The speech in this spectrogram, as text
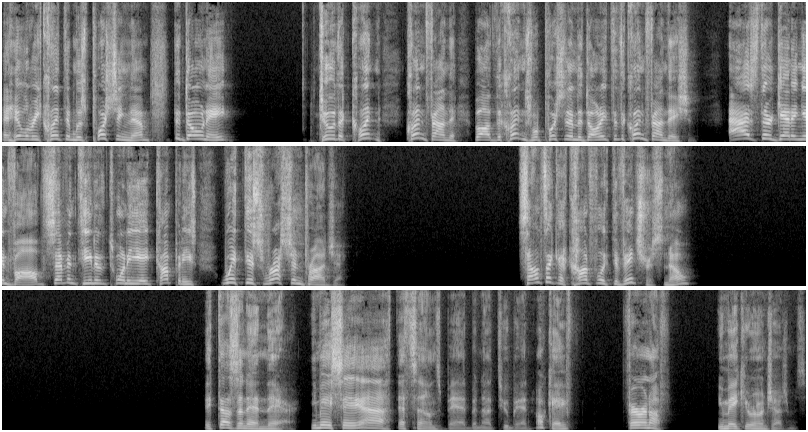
and Hillary Clinton was pushing them to donate to the Clinton Clinton Foundation. Well, the Clintons were pushing them to donate to the Clinton Foundation as they're getting involved, 17 of the 28 companies, with this Russian project. Sounds like a conflict of interest, no? It doesn't end there. You may say, ah, that sounds bad, but not too bad. Okay, fair enough. You make your own judgments.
